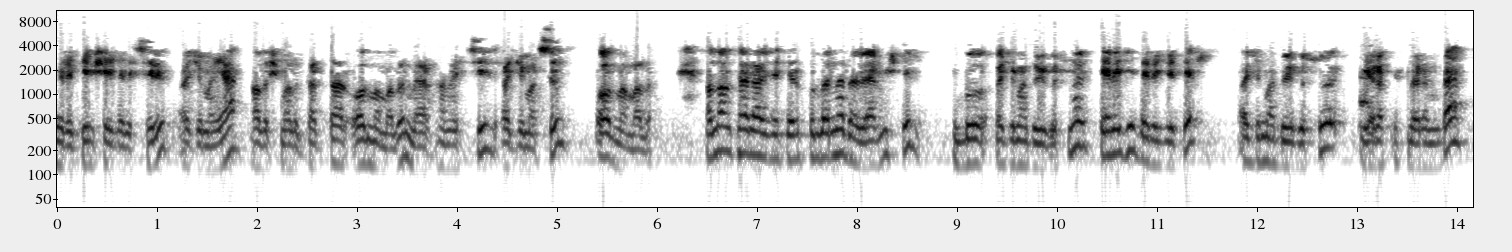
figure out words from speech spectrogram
Böyle bir şeyleri sevip acımaya alışmalı, gaddar olmamalı, merhametsiz, acımasız olmamalı. allah Teala Hazretleri kullarına da vermiştir bu acıma duygusunu. Derece derecedir acıma duygusu yaratıklarında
